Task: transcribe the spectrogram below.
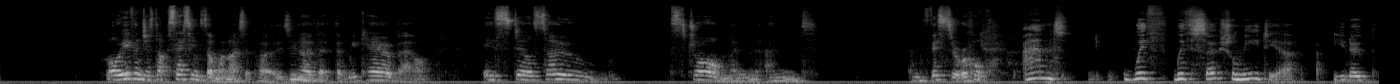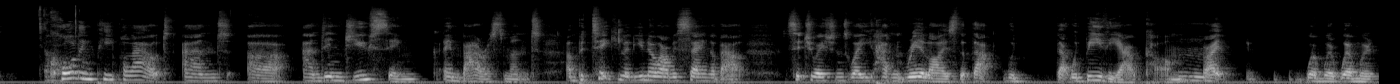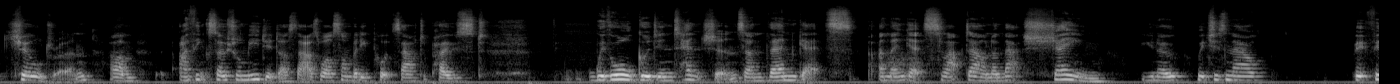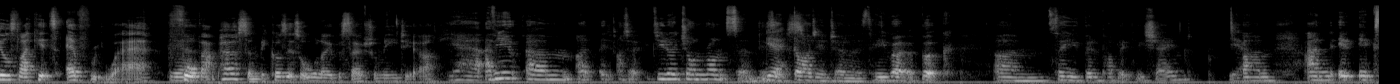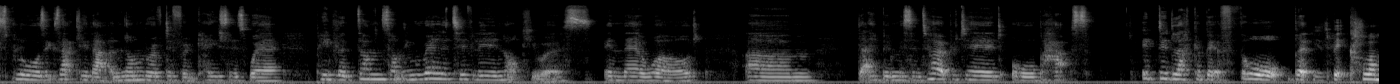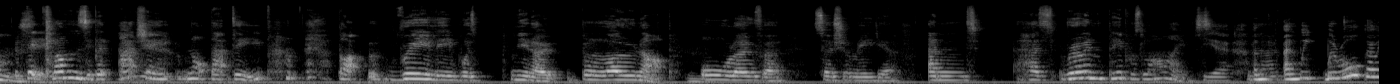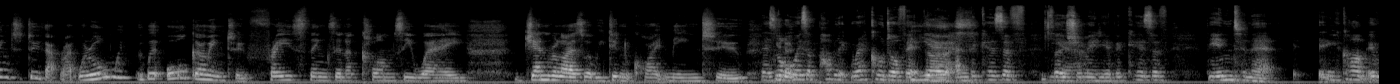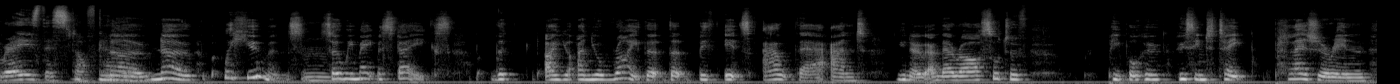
or even just upsetting someone, I suppose, you know, that, that we care about, is still so strong and and and visceral. and with with social media, you know, calling people out and uh, and inducing embarrassment, and particularly, you know, I was saying about situations where you hadn't realised that that would that would be the outcome, right? When we're when we're children, um, I think social media does that as well. Somebody puts out a post with all good intentions and then gets and then gets slapped down, and that shame, you know, which is now it feels like it's everywhere for that person because it's all over social media. Yeah. Have you? Um, I, I don't, do you know Jon Ronson? He's Yes. a Guardian journalist. He wrote a book. Um, so you've been publicly shamed. Yeah. Um, and it explores exactly that a number of different cases where people have done something relatively innocuous in their world, um, that had been misinterpreted or perhaps it did lack a bit of thought, but It's a bit clumsy. a bit clumsy, but actually not that deep, but really was, you know, blown up Mm. all over social media and has ruined people's lives. Yeah, and know. and we we're all going to do that, right? We're all we, we're all going to phrase things in a clumsy way, generalize where we didn't quite mean to. There's not know, always a public record of it Yes. though, and because of social Yeah. media, because of the internet, you can't erase this stuff, can no, you? no, but we're humans, Mm. so we make mistakes. The are you, and you're right that that it's out there, and you know, and there are sort of people who who seem to take pleasure in.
